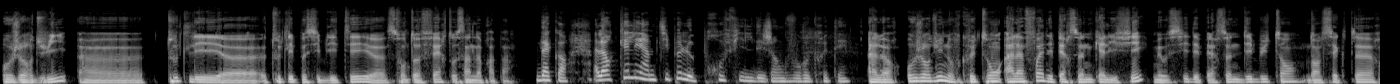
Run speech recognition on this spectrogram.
Aujourd'hui, euh, toutes, les, euh, toutes les possibilités sont offertes au sein de la BRAPA. D'accord. Alors, quel est un petit peu le profil des gens que vous recrutez? Alors aujourd'hui, nous recrutons à la fois des personnes qualifiées, mais aussi des personnes débutant dans le secteur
